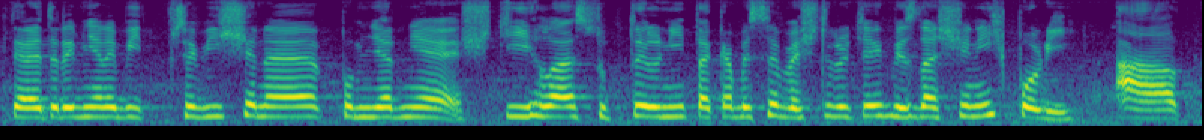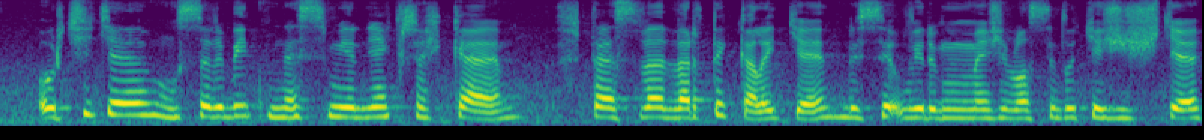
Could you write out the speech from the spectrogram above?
které tedy měly být převýšené, poměrně štíhlé, subtilní, tak aby se vešly do těch vyznačených polí. A určitě musely být nesmírně křehké v té své vertikalitě, kdy si uvědomíme, že vlastně to těžiště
